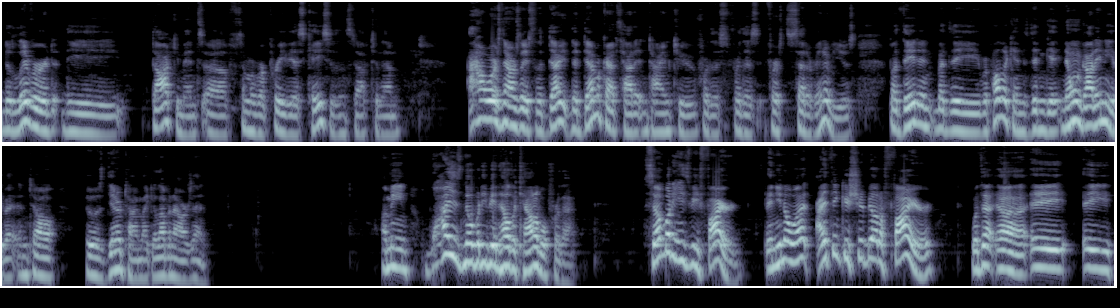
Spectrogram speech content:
delivered the documents of some of our previous cases and stuff to them hours and hours later. So the de- the Democrats had it in time to for this for this first set of interviews, but they didn't. But the Republicans didn't get. No one got any of it until it was dinner time, like eleven hours in. I mean, why is nobody being held accountable for that? Somebody needs to be fired. And you know what? I think you should be able to fire with a uh, a a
